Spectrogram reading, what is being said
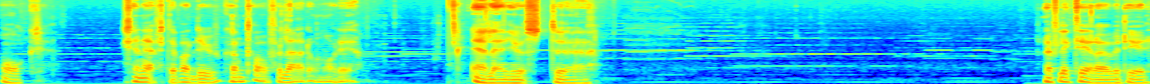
Och känn efter vad du kan ta för lärdom av det. Eller just eh, reflektera över de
